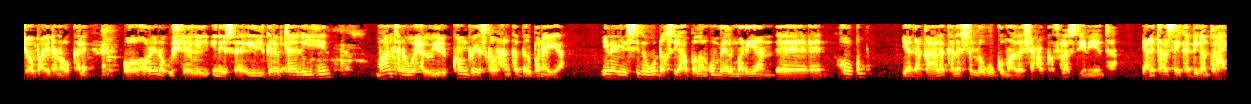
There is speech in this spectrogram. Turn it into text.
joe biden oo kale oo horeyna u sheegay in israa'iil garab taagan yihiin. Maantana waxa uu yidhi congresska waxaan ka dalbanayaa inay sida ugu dhaqsiyaha badan u meelmariyaan hub iyo dhaqaale kale si loogu gumaado shacabka falastiiniyiinta. Yani taasay ka dhigan tahay.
